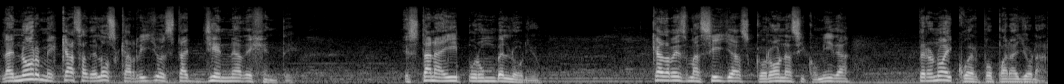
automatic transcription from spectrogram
La enorme casa de los Carrillo está llena de gente. Están ahí por un velorio. Cada vez más sillas, coronas y comida, pero no hay cuerpo para llorar.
